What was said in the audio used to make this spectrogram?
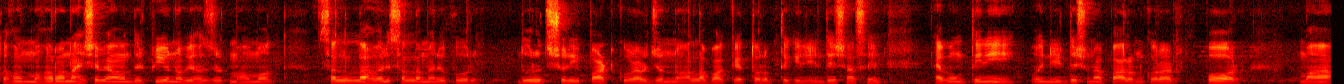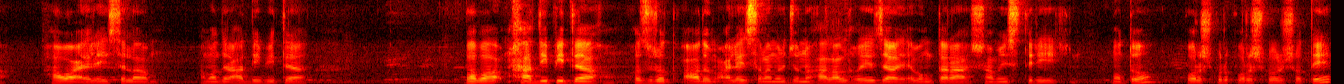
তখন মহারণা হিসেবে আমাদের প্রিয় নবী হজরত মোহাম্মদ সাল্লাহ আলি সাল্লামের উপর দুরুদ শরীফ পাঠ করার জন্য আল্লাহ পাকের তরফ থেকে নির্দেশ আছে এবং তিনি ওই নির্দেশনা পালন করার পর মা হাওয়া আলাইসাল্লাম আমাদের আদি পিতা, বাবা, আদি পিতা হজরত আদম আলাইসাল্লামের জন্য হালাল হয়ে যায় এবং তারা স্বামী স্ত্রীর মতো পরস্পর পরস্পরের সাথে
